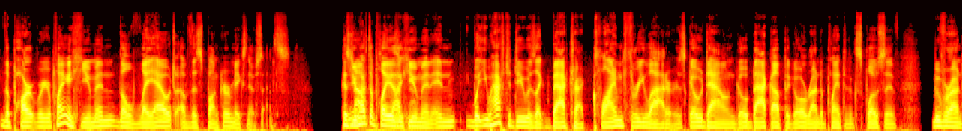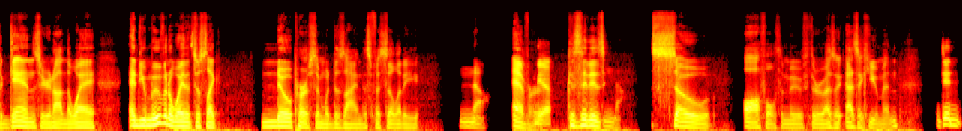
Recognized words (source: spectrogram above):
the part where you're playing a human. The layout of this bunker makes no sense. Because you No, have to play as a God, no. human, and what you have to do is like backtrack, climb three ladders, go down, go back up, and go around to plant an explosive, move around again so you're not in the way, and you move in a way that's just like no person would design this facility no, ever. Yeah. because it is no. so awful to move through as a as a human. Did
